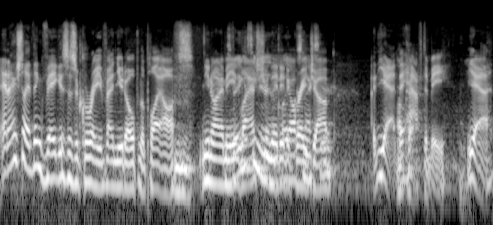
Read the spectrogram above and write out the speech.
And actually, I think Vegas is a great venue to open the playoffs. You know what I mean? Last year they did a great job. year? Yeah, they Okay. have to be. Yeah.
